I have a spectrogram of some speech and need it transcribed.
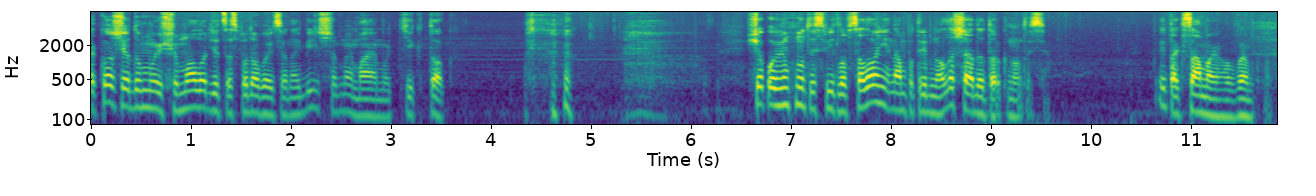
Також я думаю, що молоді це сподобається найбільше. Ми маємо TikTok. Щоб увімкнути світло в салоні, нам потрібно лише доторкнутися. І так само його вимкнути.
